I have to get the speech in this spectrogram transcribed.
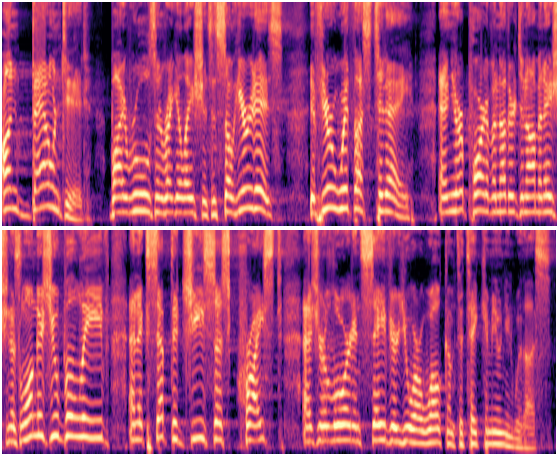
unbounded by rules and regulations. And so here it is. If you're with us today and you're part of another denomination, as long as you believe and accepted Jesus Christ as your Lord and Savior, you are welcome to take communion with us.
